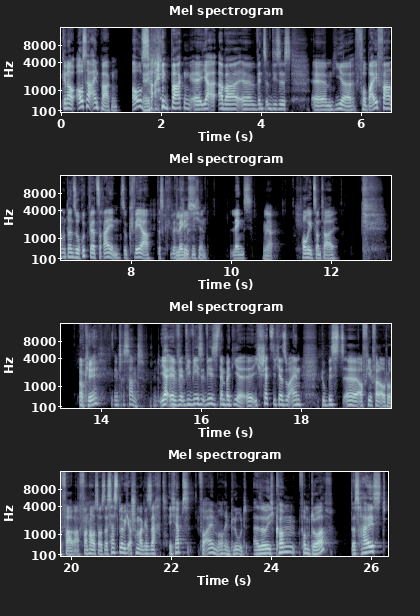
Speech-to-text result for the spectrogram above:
Genau, außer einparken. Außer Echt? einparken, äh, ja, aber äh, wenn es um dieses ähm, hier vorbeifahren und dann so rückwärts rein, so quer, das, das kriege ich nicht hin. Längs, Ja. horizontal. Okay, interessant. Ja, äh, wie, wie, ist, wie ist es denn bei dir? Äh, ich schätze dich ja so ein, du bist äh, auf jeden Fall Autofahrer von Haus aus. Das hast du, glaube ich, auch schon mal gesagt. Ich hab's vor allem auch im Blut. Also ich komme vom Dorf. Das heißt,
